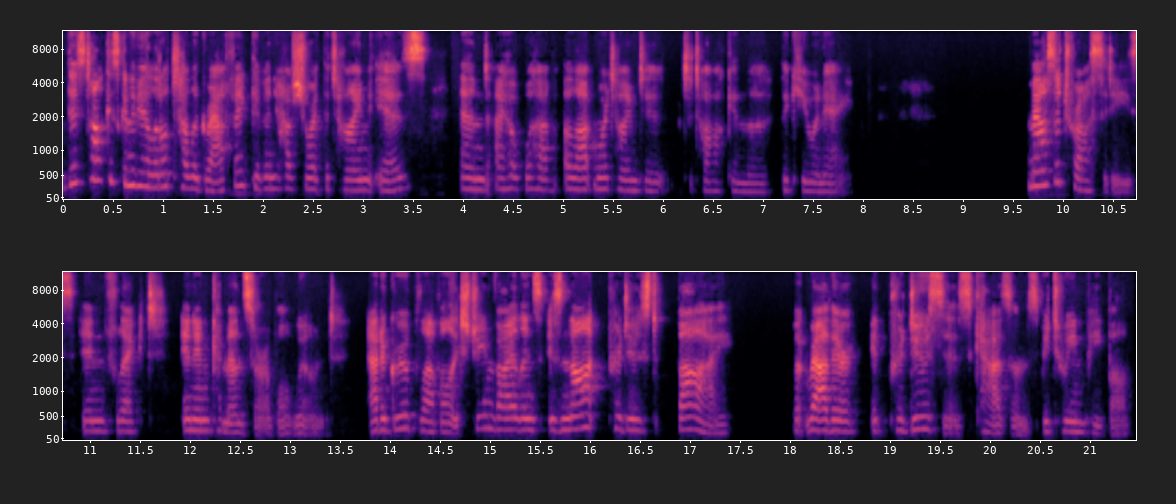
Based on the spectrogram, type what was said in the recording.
this talk is going to be a little telegraphic given how short the time is, and I hope we'll have a lot more time to, to talk in the, the Q&A. Mass atrocities inflict an incommensurable wound. At a group level, extreme violence is not produced by, but rather it produces chasms between people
